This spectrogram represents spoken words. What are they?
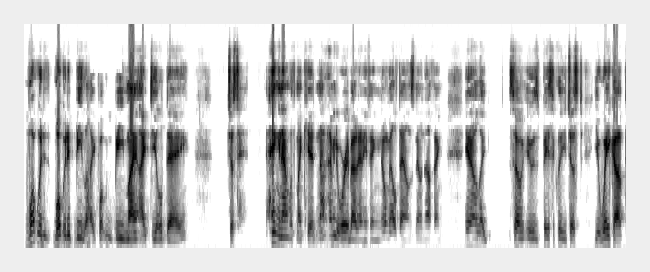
what would what would it be like? What would be my ideal day? Just hanging out with my kid, not having to worry about anything, no meltdowns, no nothing. You know, like so it was basically just you wake up,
